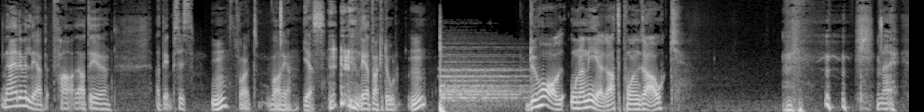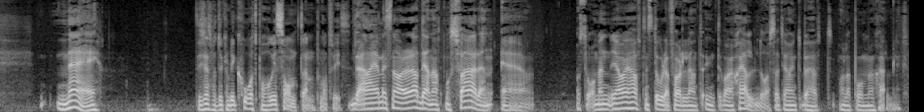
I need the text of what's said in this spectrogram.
nej, det är väl det. Fan, att, det är, att det är precis Mm. svaret var det. Yes. Det är ett vackert ord. Mm. Du har onanerat på en rauk. Nej. Nej. Det känns som att du kan bli kåt på horisonten på något vis. Nej, men snarare den atmosfären. Eh, och så. Men jag har haft den stora fördelen att inte vara själv då, så att jag har inte behövt hålla på med mig själv. Liksom.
